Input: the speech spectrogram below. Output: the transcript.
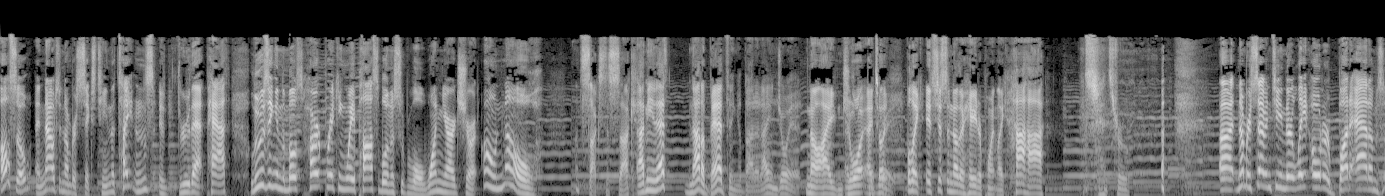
Also, and now to number 16, the Titans, uh, through that path, losing in the most heartbreaking way possible in a Super Bowl, one yard short. Oh no. That sucks to suck. I mean, that's not a bad thing about it. I enjoy it. No, I enjoy That's- that's I, great. But like, it's just another hater point. Like, haha. It's true. Uh, number 17, their late owner, Bud Adams,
